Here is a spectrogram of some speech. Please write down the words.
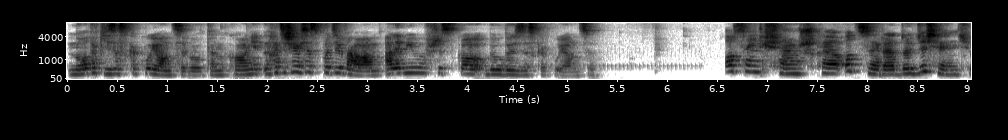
no, taki zaskakujący był ten koniec. Chociaż ja się spodziewałam, ale mimo wszystko był dość zaskakujący. Oceń książkę od 0 do 10.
